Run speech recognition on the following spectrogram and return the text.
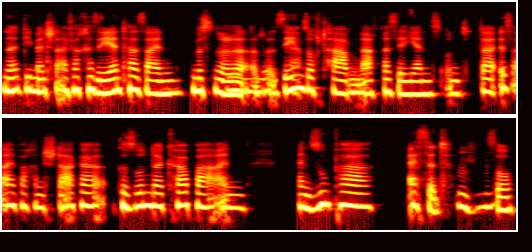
ne, die Menschen einfach resilienter sein müssen oder, Mhm, oder Sehnsucht haben nach Resilienz. Und da ist einfach ein starker, gesunder Körper ein, ein super Asset. Mhm. So.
